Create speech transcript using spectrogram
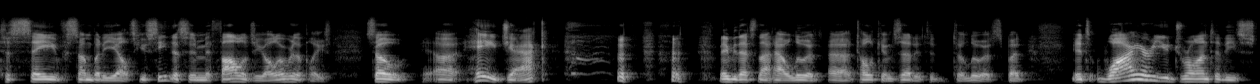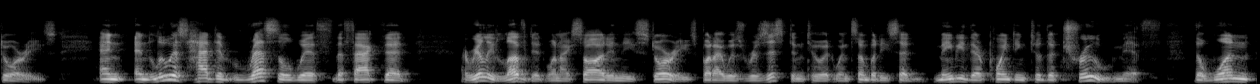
to save somebody else? You see this in mythology all over the place. So, uh, hey, Jack. Maybe that's not how Lewis uh, Tolkien said it to, to Lewis, but it's why are you drawn to these stories? And and Lewis had to wrestle with the fact that I really loved it when I saw it in these stories, but I was resistant to it when somebody said maybe they're pointing to the true myth, the one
